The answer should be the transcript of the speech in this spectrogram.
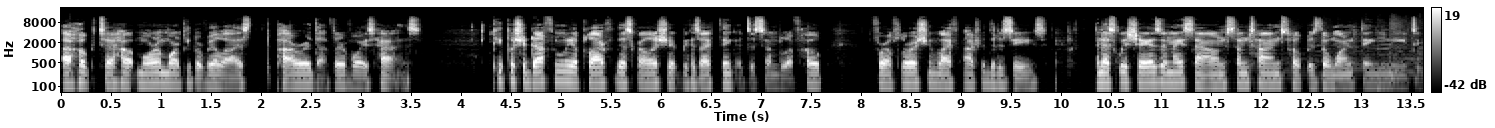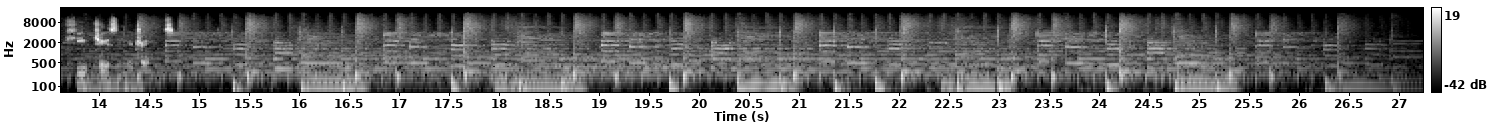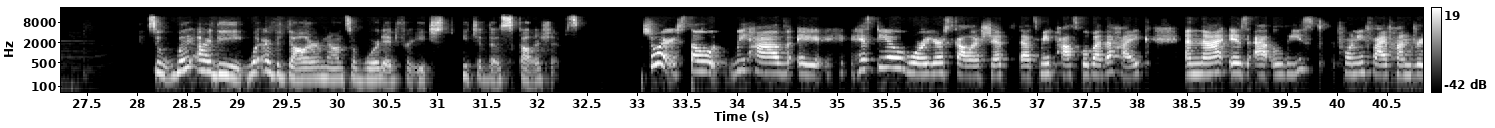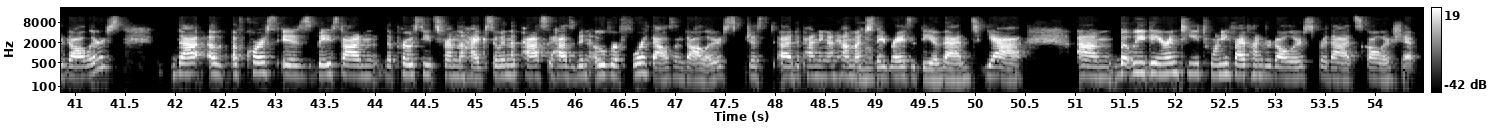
I hope to help more and more people realize the power that their voice has. People should definitely apply for this scholarship because I think it's a symbol of hope for a flourishing life after the disease. And as cliche as it may sound, sometimes hope is the one thing you need to keep chasing your dreams. So what are the what are the dollar amounts awarded for each each of those scholarships? Sure. So we have a Histio Warrior Scholarship that's made possible by the hike, and that is at least $2,500. That, of, of course, is based on the proceeds from the hike. So in the past, it has been over $4,000, just uh, depending on how much mm-hmm. they raise at the event. Yeah. Um, but we guarantee $2,500 for that scholarship.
